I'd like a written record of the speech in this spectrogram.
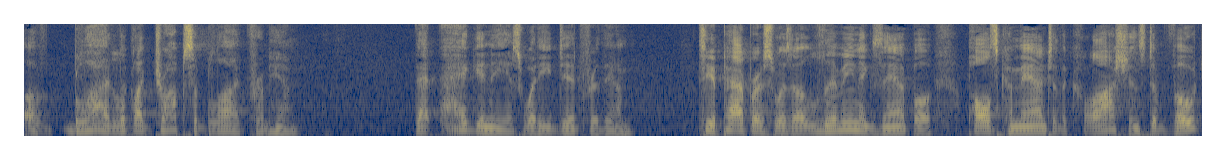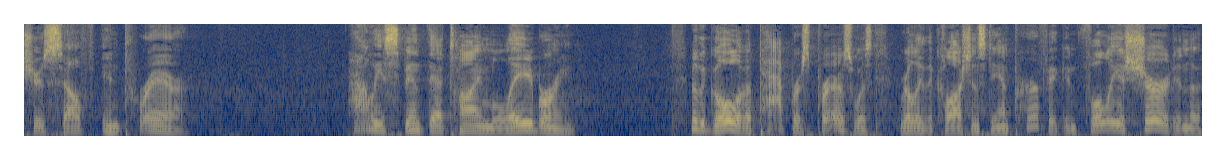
of blood, look like drops of blood from him. That agony is what he did for them. See, Epaphras was a living example. Paul's command to the Colossians devote yourself in prayer. How he spent that time laboring. Now, the goal of Epaphras' prayers was really the Colossians stand perfect and fully assured in the,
